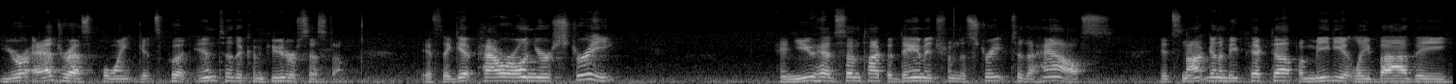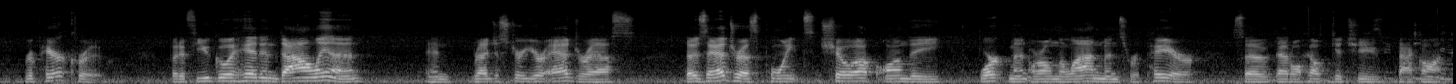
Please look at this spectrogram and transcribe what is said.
your address point gets put into the computer system. If they get power on your street and you had some type of damage from the street to the house, it's not going to be picked up immediately by the repair crew. But if you go ahead and dial in and register your address, those address points show up on the workman or on the lineman's repair, so that'll help get you back on.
